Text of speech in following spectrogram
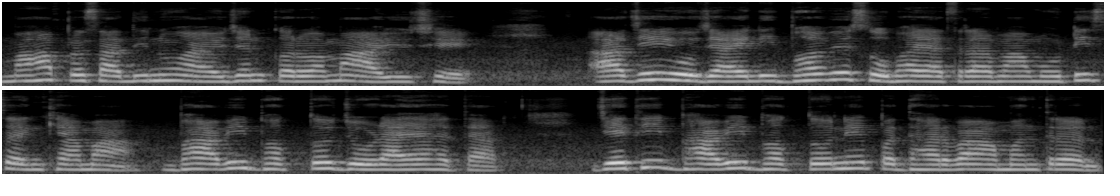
મહાપ્રસાદીનું આયોજન કરવામાં આવ્યું છે. આજે યોજાયેલી ભવ્ય શોભાયાત્રામાં મોટી સંખ્યામાં ભાવિ ભક્તો જોડાયા હતા. જેથી ભાવિ ભક્તોને પધારવા આમંત્રણ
